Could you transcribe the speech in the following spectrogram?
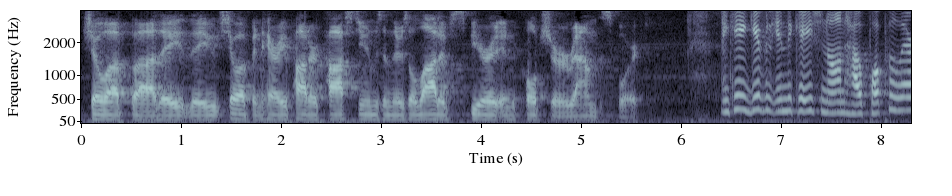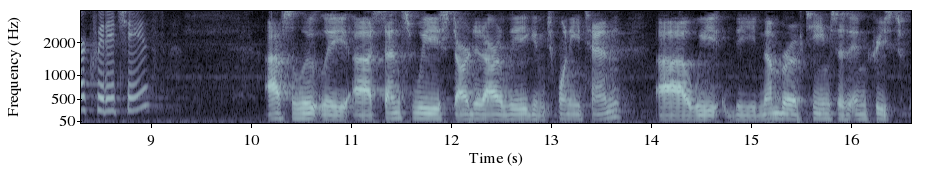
show up. Uh, they, they show up in Harry Potter costumes, and there's a lot of spirit and culture around the sport. And can you give an indication on how popular Quidditch is? Absolutely. Uh, since we started our league in 2010, uh, we the number of teams has increased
